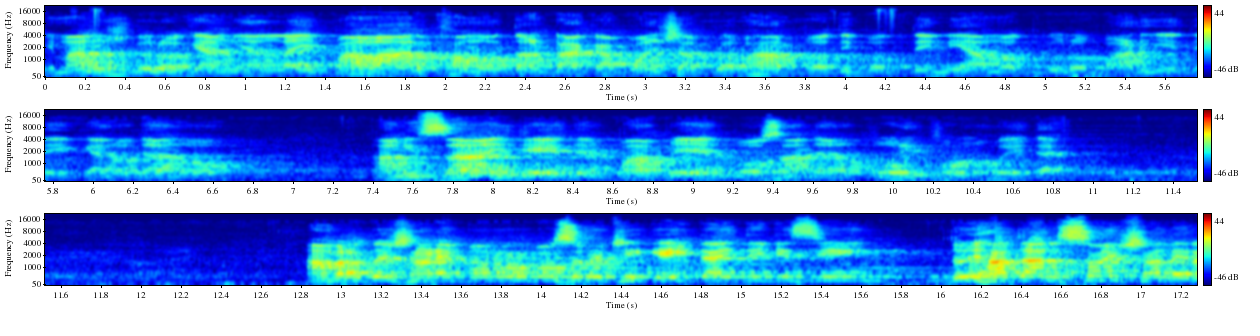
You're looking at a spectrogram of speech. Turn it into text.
এই মানুষগুলোকে আমি আল্লাহ পাওয়ার ক্ষমতা, টাকা, পয়সা, প্রভাব, প্রতিপত্তি নিয়ামতগুলো বাড়িয়ে দেই কেন জানো? আমি চাই যে এদের পাপের বোঝা যেন পরিপূর্ণ হয়ে যায়। আমরা তো সাড়ে পনেরো বছরে ঠিক এইটাই দেখেছি। দুই হাজার ছয় সালের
